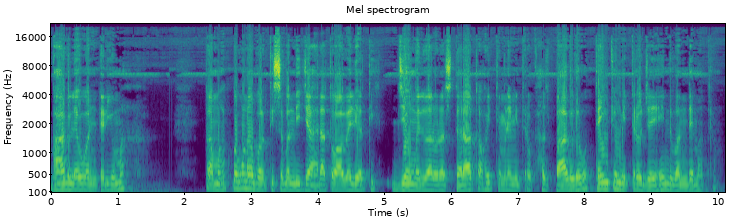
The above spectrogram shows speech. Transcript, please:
ભાગ લેવો ઇન્ટરવ્યૂમાં તો આ મહત્વપૂર્ણ ભરતી સંબંધી જાહેરાતો આવેલી હતી. જે ઉમેદવારો રસ ધરાવતા હોય, તેમણે મિત્રો ખાસ ભાગ લેવો. થેન્ક યુ મિત્રો. જય હિન્દ. વંદે માતરમ.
